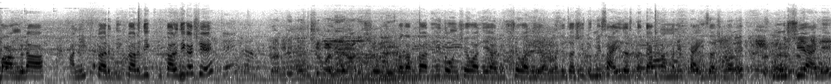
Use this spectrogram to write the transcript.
बांगडा आणि कर्दी. कर्दी कर्दी कशी आहे? करली दोनशेवाली आहे अडीचशेवाली आहे. बघा कर्ली दोनशेवाली अडीचशेवाली आहे. म्हणजे जशी तुम्ही साईज असतं त्याप्रमाणे प्राईज असणार आहे. मुशी आहे.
